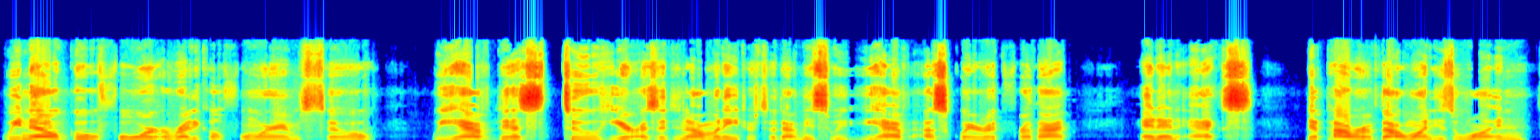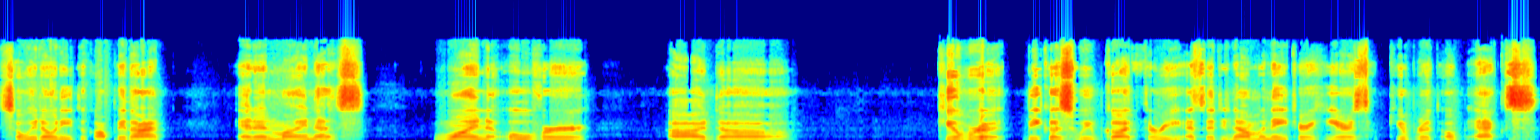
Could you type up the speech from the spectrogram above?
We now go for a radical form. So we have this 2 here as a denominator. So that means we have a square root for that. And then x. The power of that one is 1. So we don't need to copy that. And then minus 1 over uh, the cube root because we've got 3 as a denominator here. So cube root of x.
